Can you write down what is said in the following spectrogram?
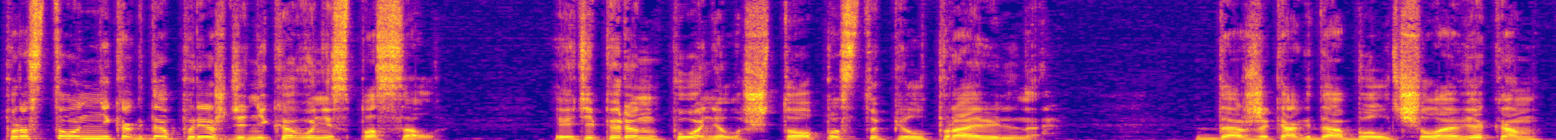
Просто он никогда прежде никого не спасал. И теперь он понял, что поступил правильно. Даже когда был человеком,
